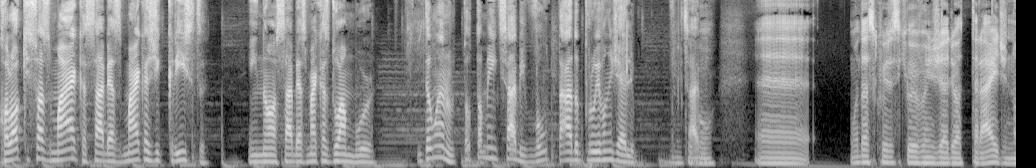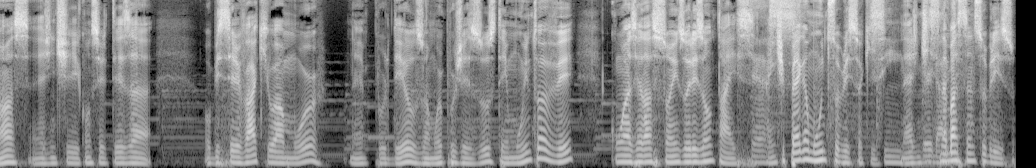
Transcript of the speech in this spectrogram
Coloque suas marcas, sabe? As marcas de Cristo em nós, sabe? As marcas do amor. Então, mano, totalmente, sabe? Voltado pro evangelho. Muito sabe? bom. É, uma das coisas que o evangelho atrai de nós é a gente, com certeza, observar que o amor né, por Deus, o amor por Jesus, tem muito a ver com as relações horizontais. Yes. A gente pega muito sobre isso aqui. Sim, né? A gente verdade. ensina bastante sobre isso.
